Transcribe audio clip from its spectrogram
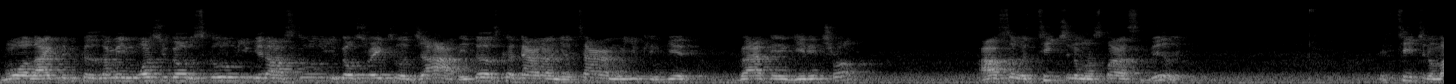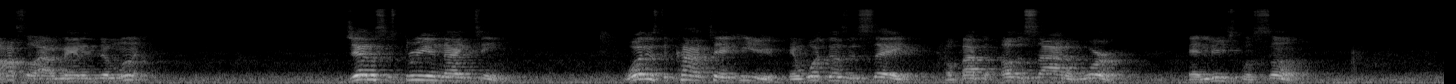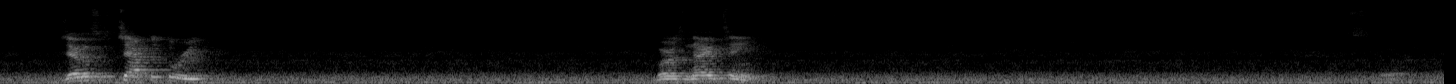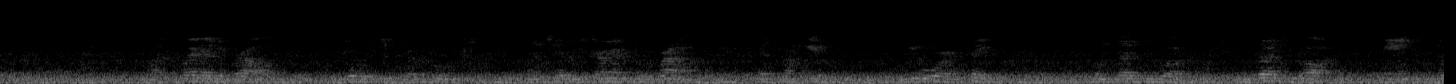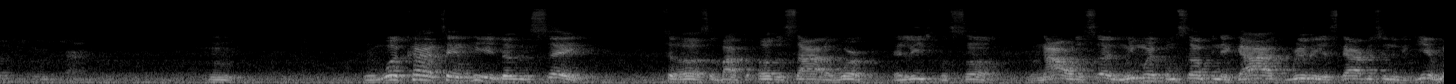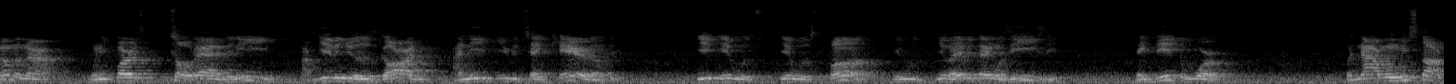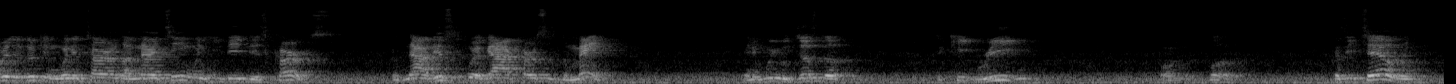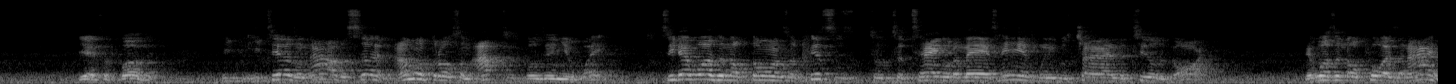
more likely because, I mean, once you go to school, you get out of school, you go straight to a job. It does cut down on your time when you can get, go out there and get in trouble. Also, it's teaching them responsibility. It's teaching them also how to manage their money. Genesis 3 and 19. What is the context here, and what does it say about the other side of work, at least for some? Genesis chapter 3, verse 19. It say to us about the other side of work, at least for some? Well, now all of a sudden, we went from something that God really established in the beginning. Remember now, when he first told Adam and Eve, I've given you this garden, I need you to take care of it. It, it was it was fun. It was, you know, everything was easy. They did the work. But now when we start really looking when it turns on 19, when he did this curse, because now this is where God curses the man. And if we was just to, to keep reading, or above Because he tells him, yeah, it's above it. He, he tells him now all of a sudden, I'm going to throw some obstacles in your way. See, there wasn't no thorns or thistles to, to tangle the man's hands when he was trying to till the garden. There wasn't no poison ivy.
